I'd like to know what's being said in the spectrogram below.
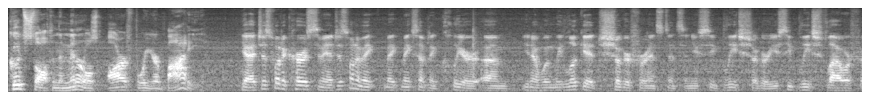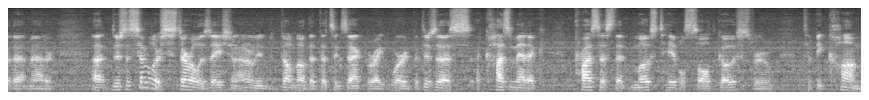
good salt and the minerals are for your body. Yeah, just what occurs to me, I just want to make, make, make something clear. Um, you know, when we look at sugar, for instance, and you see bleached sugar, you see bleached flour for that matter, uh, there's a similar sterilization. I don't, even, don't know that that's exact right word, but there's a cosmetic process that most table salt goes through to become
